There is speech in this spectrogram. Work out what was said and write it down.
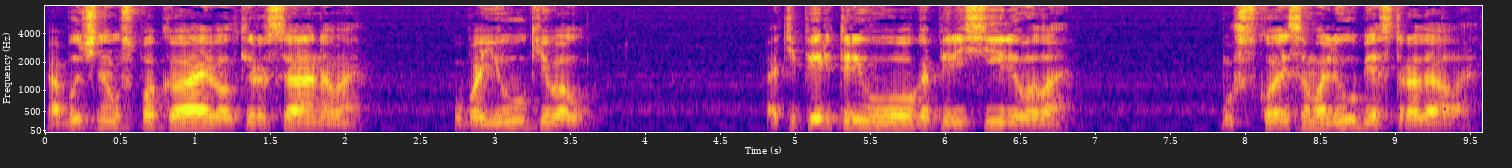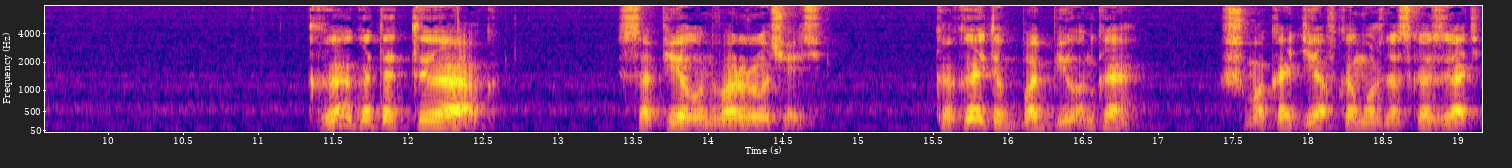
обычно успокаивал Кирсанова, убаюкивал. А теперь тревога пересиливала. Мужское самолюбие страдало. «Как это так?» Сопел он, ворочаясь. Какая-то бабенка, шмакодявка, можно сказать,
